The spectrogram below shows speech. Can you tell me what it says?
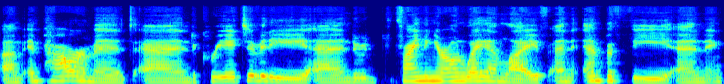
um, empowerment and creativity and finding your own way in life and empathy and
